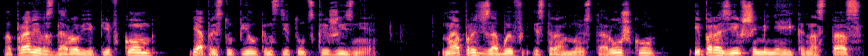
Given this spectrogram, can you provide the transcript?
поправив здоровье пивком, я приступил к институтской жизни, напрочь забыв и странную старушку, и поразивший меня иконостас,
